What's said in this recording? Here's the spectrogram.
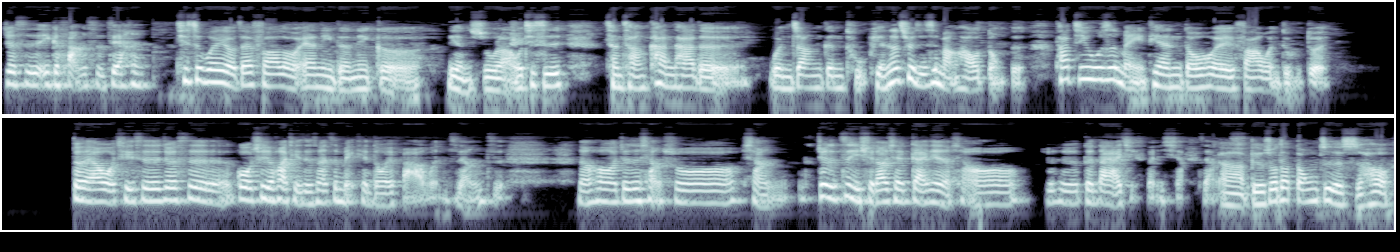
就是一个方式，这样。其实我也有在 follow Annie 的那个脸书啦，我其实常常看他的文章跟图片，那确实是蛮好懂的。他几乎是每一天都会发文，对不对？对啊，我其实就是过去的话，其实算是每天都会发文这样子。然后就是想说，想就是自己学到一些概念，想要。就是跟大家一起分享这样。呃，比如说到冬至的时候，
